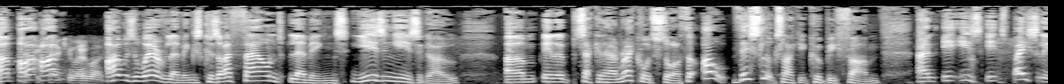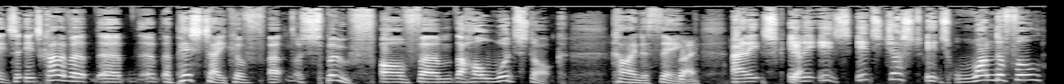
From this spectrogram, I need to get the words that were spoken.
Um, that's I, exactly what it was. I was aware of Lemmings because I found Lemmings years and years ago um, in a second-hand record store. I thought, oh, this looks like it could be fun, and it is. It's basically it's it's kind of a a, a- a piss take of uh, a spoof of um, the whole Woodstock kind of thing and it's and it's it's just it's wonderful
